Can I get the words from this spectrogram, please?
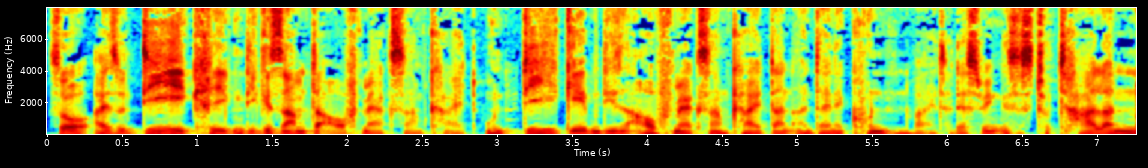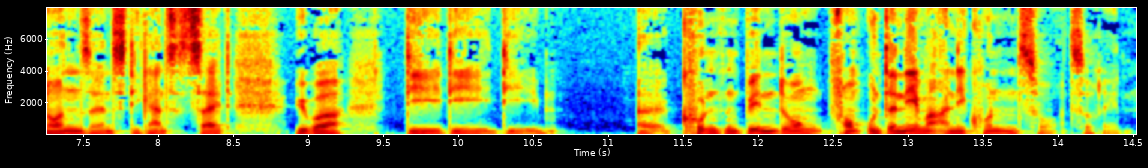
so, also die kriegen die gesamte Aufmerksamkeit und die geben diese Aufmerksamkeit dann an deine Kunden weiter. Deswegen ist es totaler Nonsens, die ganze Zeit über die, die, die äh, Kundenbindung vom Unternehmer an die Kunden zu, zu reden.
